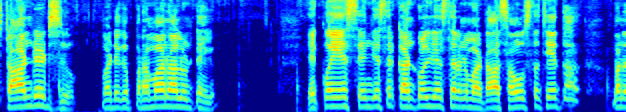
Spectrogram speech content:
స్టాండర్డ్స్ వాటి యొక్క ప్రమాణాలు ఉంటాయి. ఎక్కువ వేస్తే ఏం చేస్తారు? కంట్రోల్ చేస్తారనమాట ఆ సంస్థ చేత మన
